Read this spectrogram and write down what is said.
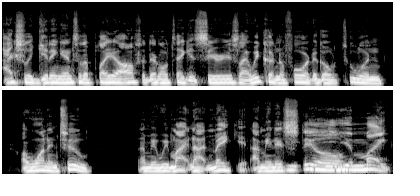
actually getting into the playoffs that they're going to take it serious. Like we couldn't afford to go two and or one and two. I mean, we might not make it. I mean, it's still you, you might.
